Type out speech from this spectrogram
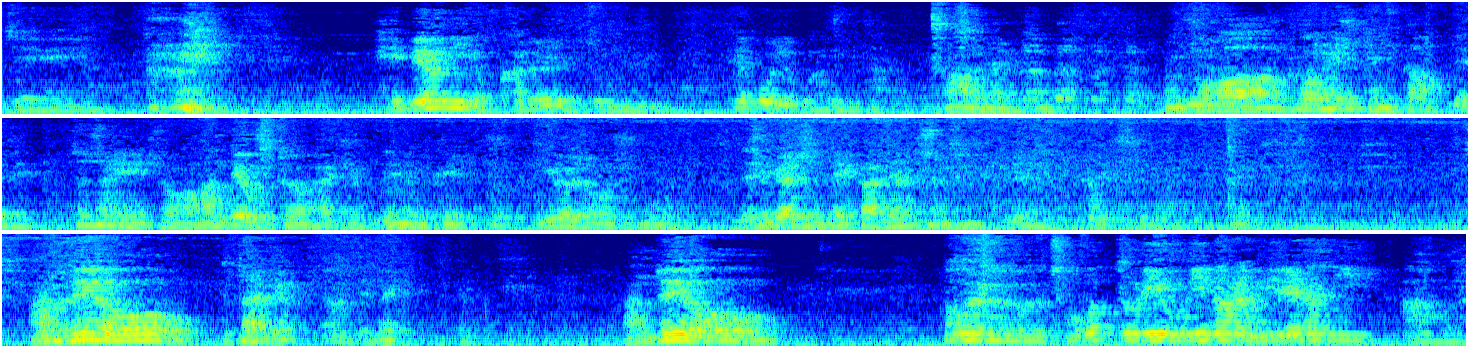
이제 배변이 역할을 좀 해보려고 합니다. 아 네 그럼 저가 후원해줄 테니까 네네. 천천히 저가 안 되고부터 할게요 그러면 이렇게 쭉 이어져가지고 네. 준비하신 데까지 하시면 됩니다 네, 하겠습니다. 안 돼요 부탁할게요 아, 네. 네. 안 돼요 어휴, 저것들이 우리나라 미래라니. 아무래도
